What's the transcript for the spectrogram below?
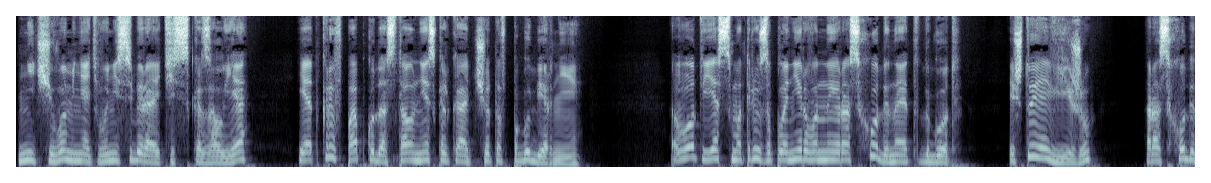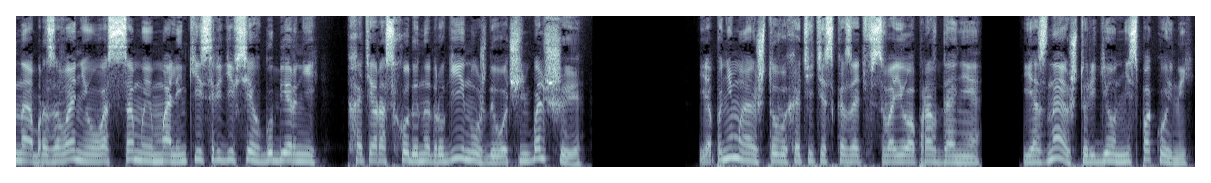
ничего менять вы не собираетесь», — сказал я, и, открыв папку, достал несколько отчетов по губернии. «Вот я смотрю запланированные расходы на этот год, и что я вижу?» Расходы на образование у вас самые маленькие среди всех губерний, хотя расходы на другие нужды очень большие. Я понимаю, что вы хотите сказать в свое оправдание. Я знаю, что регион неспокойный.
